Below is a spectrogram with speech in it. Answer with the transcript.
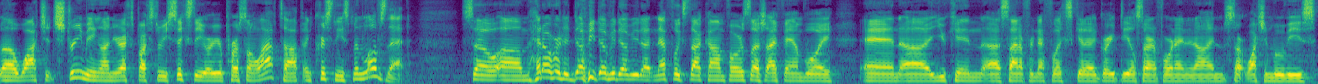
uh, watch it streaming on your Xbox 360 or your personal laptop. And Chris Niesman loves that. So um, head over to www.netflix.com forward slash ifanboy, and uh, you can uh, sign up for Netflix, get a great deal starting at four ninety nine, start watching movies.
